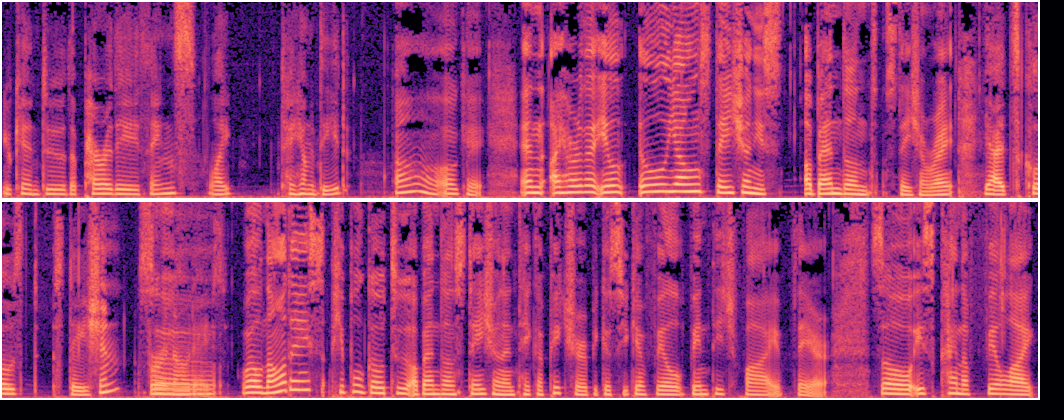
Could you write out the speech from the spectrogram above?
you can do the parody things like Taehyung did. Oh, okay. And I heard that Il Ilyang Station is abandoned station, right? Yeah, it's closed station for So- nowadays. Well, nowadays people go to abandoned station and take a picture because you can feel vintage vibe there. So it's kind of feel like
